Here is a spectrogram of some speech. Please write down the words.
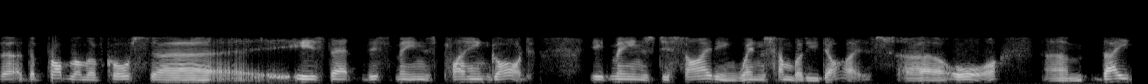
The the problem, of course, uh, is that this means playing God. It means deciding when somebody dies, uh, or um, they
